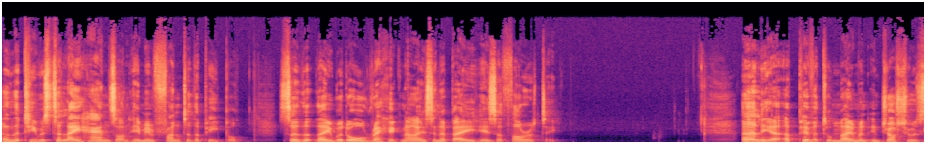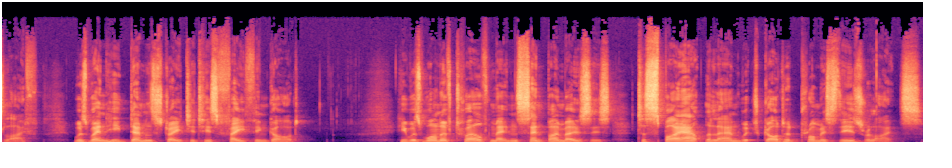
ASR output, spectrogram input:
and that he was to lay hands on him in front of the people so that they would all recognize and obey his authority. Earlier, a pivotal moment in Joshua's life was when he demonstrated his faith in God. He was one of twelve men sent by Moses to spy out the land which God had promised the Israelites.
